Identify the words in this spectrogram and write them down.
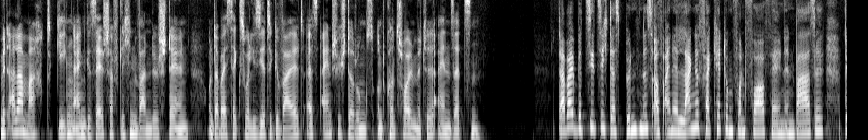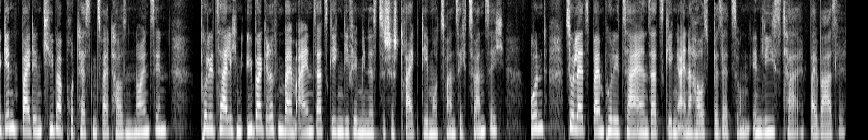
mit aller Macht gegen einen gesellschaftlichen Wandel stellen und dabei sexualisierte Gewalt als Einschüchterungs- und Kontrollmittel einsetzen. Dabei bezieht sich das Bündnis auf eine lange Verkettung von Vorfällen in Basel, beginnt bei den Klimaprotesten 2019, polizeilichen Übergriffen beim Einsatz gegen die feministische Streikdemo 2020 und zuletzt beim Polizeieinsatz gegen eine Hausbesetzung in Liestal bei Basel.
